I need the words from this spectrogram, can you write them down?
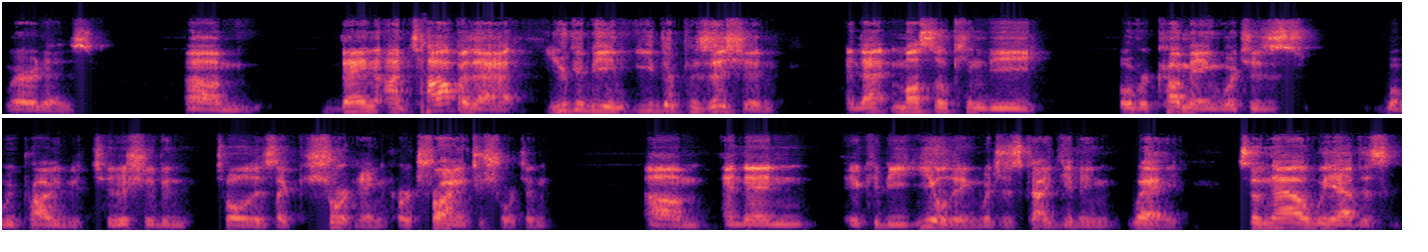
where it is. Um, then on top of that, you could be in either position, and that muscle can be overcoming, which is what we probably traditionally been told is like shortening or trying to shorten. Um, and then it could be yielding, which is kind of giving way. So now we have this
